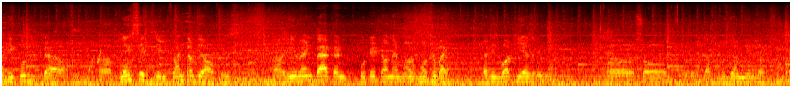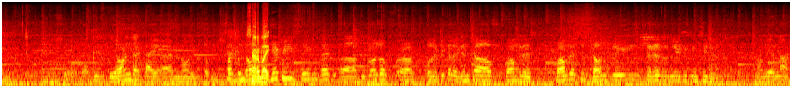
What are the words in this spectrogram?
and he couldn't uh, uh, place it in front of the office. Uh, he went back and put it on a mo- motorbike. That is what he has revealed. Uh, so that Mujamil or somebody. So that is beyond that I, I have no information. Sir, so now Sir, BJP is saying that uh, because of uh, political agenda of Congress, Congress is downplaying terror-related incidents. No, we are not.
